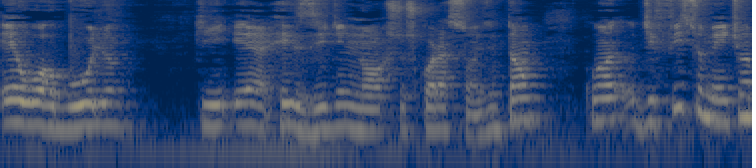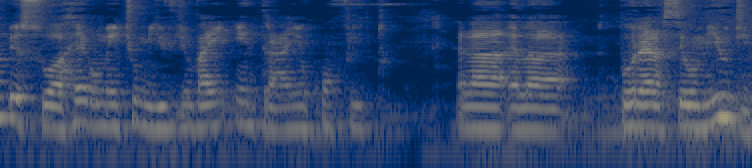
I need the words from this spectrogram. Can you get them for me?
é o orgulho que é, reside em nossos corações. Então, quando, dificilmente uma pessoa realmente humilde vai entrar em um conflito. Ela, ela, por ela ser humilde,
